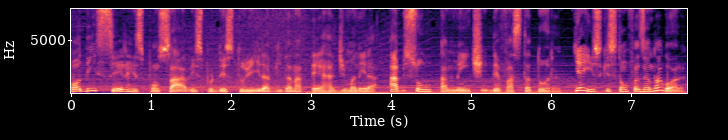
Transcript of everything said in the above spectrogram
podem ser responsáveis por destruir a vida na Terra de maneira absolutamente devastadora. E é isso que estão fazendo agora.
